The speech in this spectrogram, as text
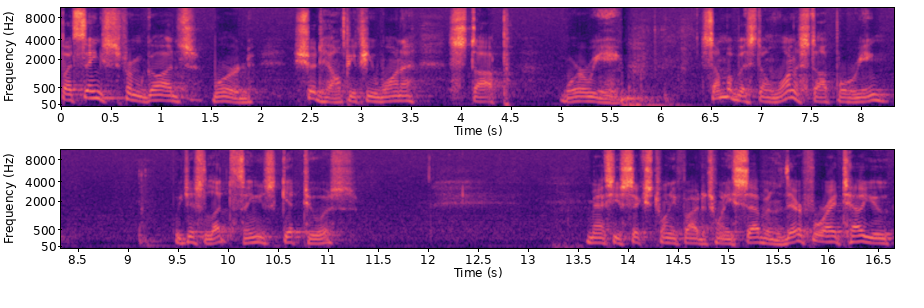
But things from God's Word should help if you want to stop worrying. Some of us don't want to stop worrying. We just let things get to us. Matthew 6, 25 to 27. Therefore I tell you,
